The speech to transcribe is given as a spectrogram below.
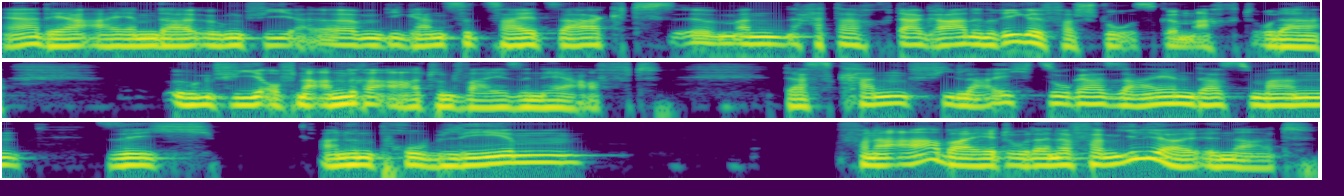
ja, der einem da irgendwie ähm, die ganze Zeit sagt, äh, man hat doch da gerade einen Regelverstoß gemacht oder irgendwie auf eine andere Art und Weise nervt. Das kann vielleicht sogar sein, dass man sich an ein Problem von der Arbeit oder einer Familie erinnert.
